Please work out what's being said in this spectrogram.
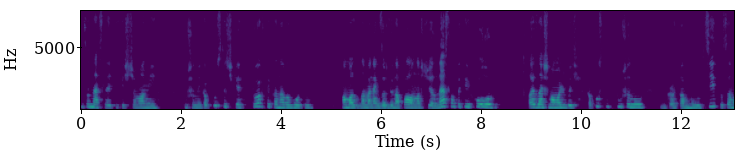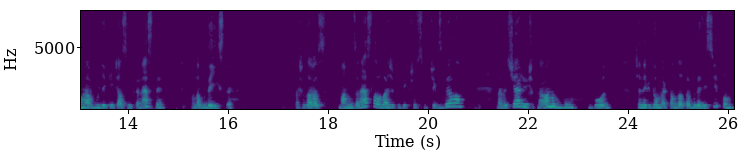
Занесла я тільки що мамі тушеної капусточки, тортика на роботу. Мама на мене, як завжди, напала, вона ще несла такий холод. Але я знаю, що мама любить капусту тушену, ка- там голубці, то це можна в будь-який час їй принести, вона буде їсти. Так що зараз мамі занесла, Олежику тільки що супчик збила на вечерю, щоб на ранок був, бо ще невідомо, як там завтра буде зі світлом.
